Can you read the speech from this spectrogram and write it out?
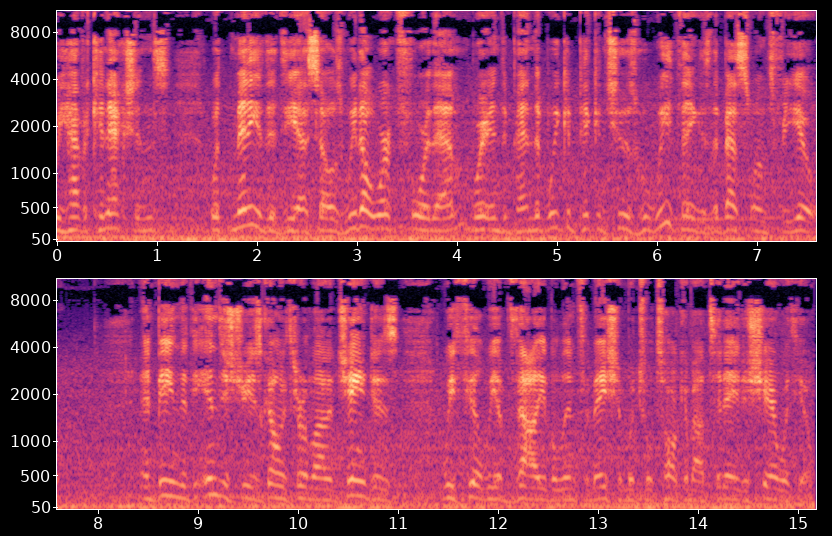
we have connections with many of the DSOs. We don't work for them. We're independent. We can pick and choose who we think is the best ones for you. And being that the industry is going through a lot of changes, we feel we have valuable information, which we'll talk about today to share with you.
